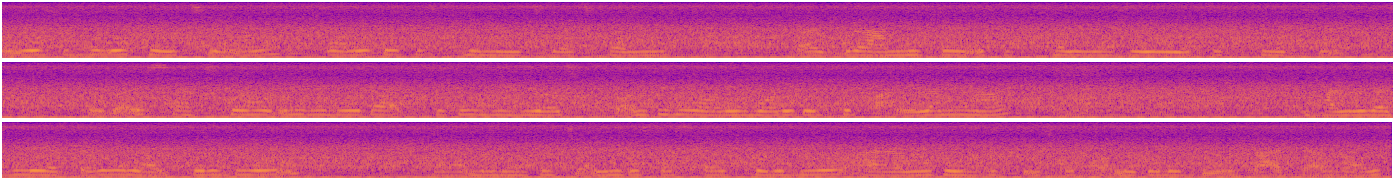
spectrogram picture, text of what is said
ওই ওষুধগুলো খেয়েছি আমি। অনেক ওষুধ খেয়ে নিয়েছি আজকে আমি। তারপরে আমি যে ওষুধ খাই যে ওষুধ খেয়েছি। তো গাইস আজকের মতন ভিডিওটা আজকেই ভিডিও আজকে কন্টিনিউ অনেক বড় করতে পারলাম না। ভালো লাগলে একটা করে লাইক করে দিও। আর আমার ইউটিউব চ্যানেলটা সাবস্ক্রাইব করে দিও আর আমার ফেসবুক পেজটা ফলো করে দিও। টাটা গাইস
